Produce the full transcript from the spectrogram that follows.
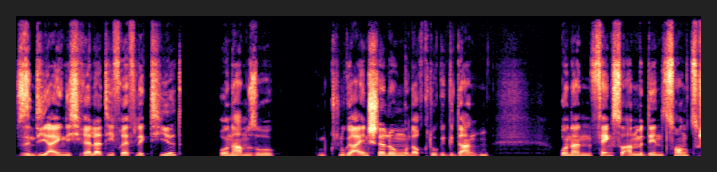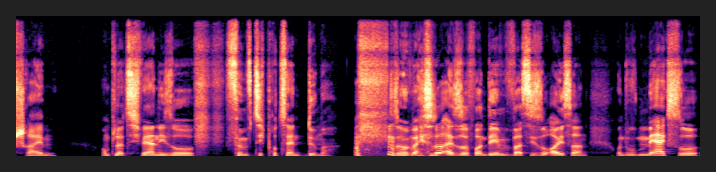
sind die eigentlich relativ reflektiert und haben so kluge Einstellungen und auch kluge Gedanken. Und dann fängst du an, mit denen einen Song zu schreiben und plötzlich werden die so 50 Prozent dümmer. So, weißt du, also von dem, was sie so äußern. Und du merkst so,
